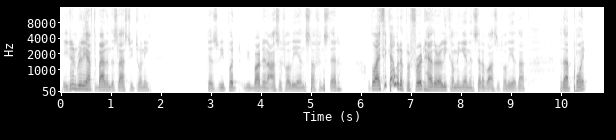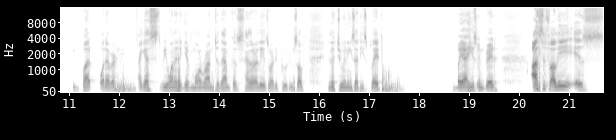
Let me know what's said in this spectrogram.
He didn't really have to bat in this last T20 because we put we brought in Asif Ali and stuff instead. Although I think I would have preferred Haider Ali coming in instead of Asif Ali at that at that point. but whatever. I guess we wanted to give more run to them because Haider Ali has already proved himself in the two innings that he's played. But yeah, he's been great. Asif Ali is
